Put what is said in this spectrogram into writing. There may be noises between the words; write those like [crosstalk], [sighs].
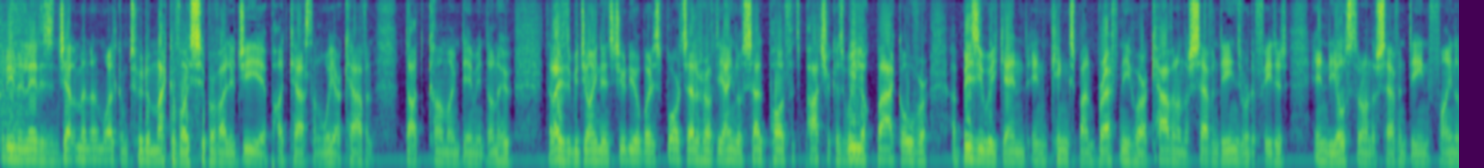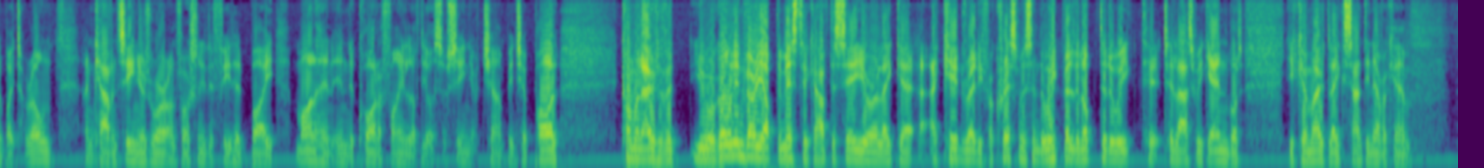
Good evening, ladies and gentlemen, and welcome to the McAvoy SuperValu GA podcast on wearecavan.com. I'm Damien Donahue. Delighted to be joined in studio by the sports editor of the Anglo Celt, Paul Fitzpatrick, as we look back over a busy weekend in Kingspan Breffni, where Cavan under 17s were defeated in the Ulster under 17 final by Tyrone, and Cavan seniors were unfortunately defeated by Monaghan in the quarter final of the Ulster Senior Championship. Paul, coming out of it, you were going in very optimistic. I have to say, you were like a, a kid ready for Christmas in the week building up to the week to, to last weekend, but you came out like Santi never came.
